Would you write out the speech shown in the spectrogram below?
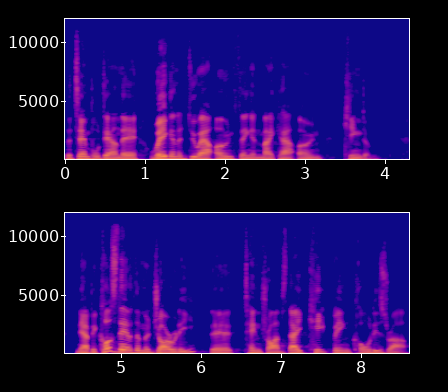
the temple down there. We're going to do our own thing and make our own kingdom. Now, because they're the majority, they're 10 tribes, they keep being called Israel.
